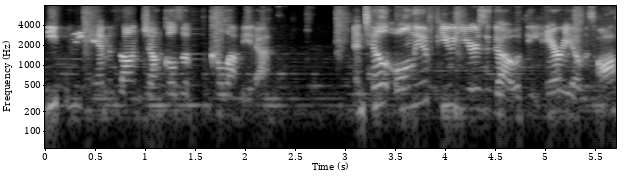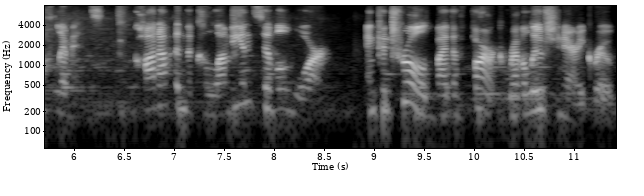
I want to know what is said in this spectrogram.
deep in the Amazon jungles of Colombia. Until only a few years ago, the area was off limits, caught up in the Colombian Civil War, and controlled by the FARC revolutionary group.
